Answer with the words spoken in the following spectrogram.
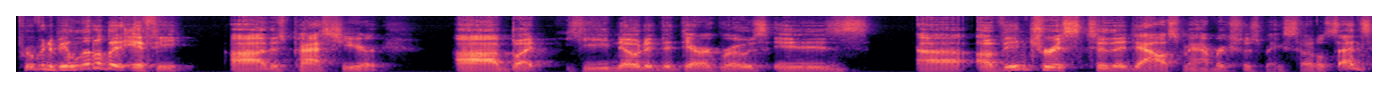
proven to be a little bit iffy uh, this past year. Uh, but he noted that Derrick Rose is uh, of interest to the Dallas Mavericks, which makes total sense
